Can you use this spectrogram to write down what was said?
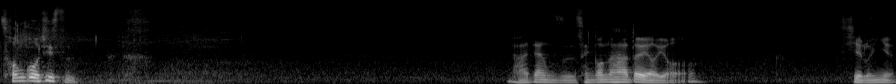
冲过去死。然后这样子成功让他队友有写轮眼。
